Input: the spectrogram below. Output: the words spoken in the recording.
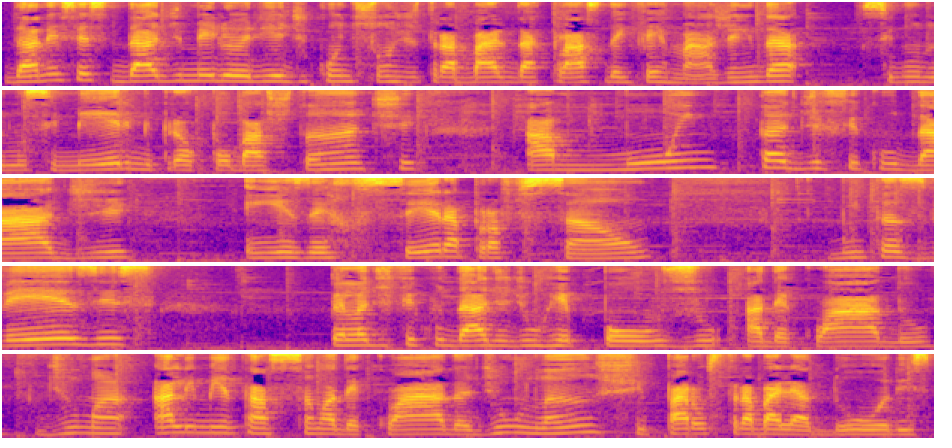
da necessidade de melhoria de condições de trabalho da classe da enfermagem. Ainda, segundo Lucimeire, me preocupou bastante, há muita dificuldade em exercer a profissão. Muitas vezes pela dificuldade de um repouso adequado, de uma alimentação adequada, de um lanche para os trabalhadores,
